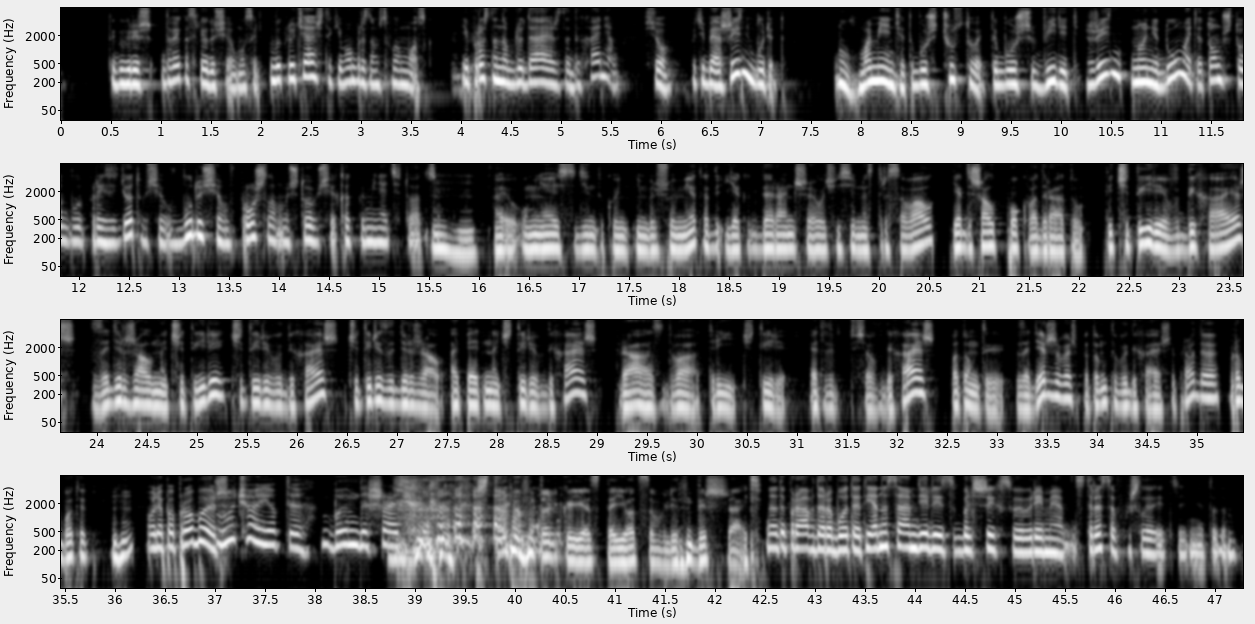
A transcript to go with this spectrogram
ты говоришь, давай-ка следующая мысль. Выключаешь таким образом свой мозг и просто наблюдаешь за дыханием. Все, у тебя жизнь будет ну, в моменте ты будешь чувствовать, ты будешь видеть жизнь, но не думать о том, что произойдет вообще в будущем, в прошлом, и что вообще, как поменять ситуацию. Мгм. А у меня есть один такой небольшой метод. Я когда раньше очень сильно стрессовал, я дышал по квадрату. Ты 4 вдыхаешь, задержал на 4, 4 выдыхаешь, 4 задержал. Опять на 4 вдыхаешь, раз, два, три, четыре. Это все вдыхаешь, потом ты задерживаешь, потом ты выдыхаешь. И правда работает. Мгм. Оля, попробуешь? Ну чё, ёпты, будем дышать. Что нам только и остается, блин, дышать. Ну, это правда работает. Я на самом деле из больших в свое время стрессов вышла этим методом.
